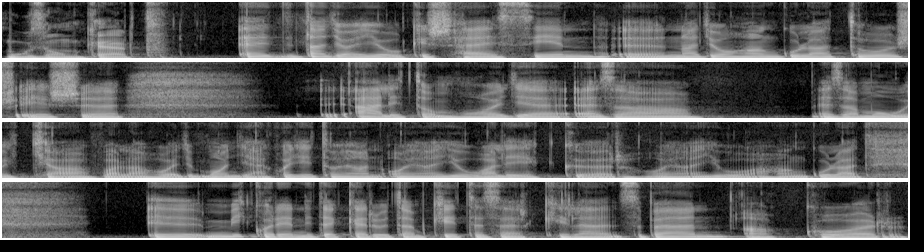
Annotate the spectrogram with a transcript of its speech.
múzeumkert. Egy nagyon jó kis helyszín, nagyon hangulatos, és állítom, hogy ez a, ez a múltja valahogy mondják, hogy itt olyan, olyan jó a légkör, olyan jó a hangulat. Mikor én ide kerültem 2009-ben, akkor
